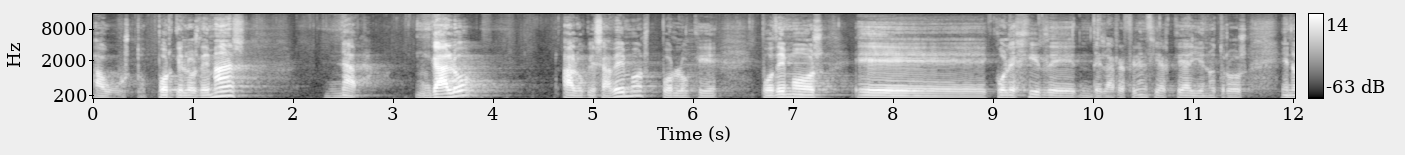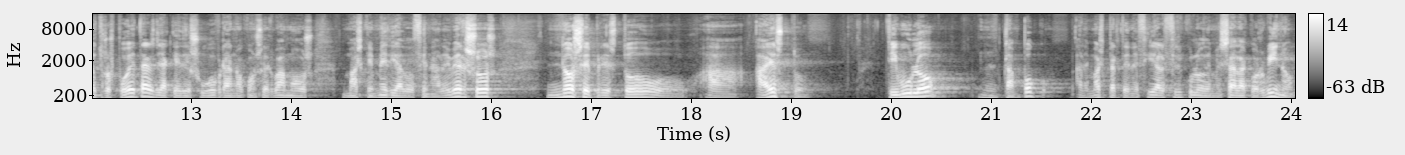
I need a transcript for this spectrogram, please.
a Augusto, porque los demás, nada. Galo, a lo que sabemos, por lo que podemos eh, colegir de, las referencias que hay en otros, en otros poetas, ya que de su obra no conservamos más que media docena de versos, no se prestó a, esto. Tibulo mm, tampoco, además pertenecía al círculo de Mesala Corvino,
